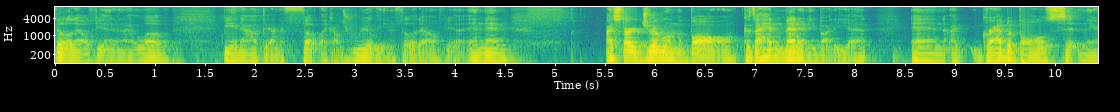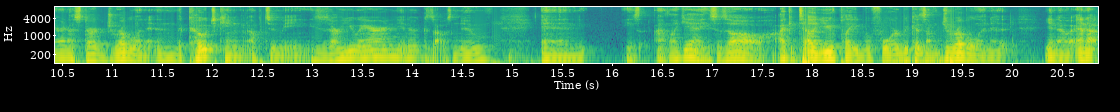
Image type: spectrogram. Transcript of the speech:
Philadelphia and I love being out there. And I felt like I was really in Philadelphia. And then I started dribbling the ball because I hadn't met anybody yet. And I grabbed a ball sitting there and I started dribbling it. And the coach came up to me. He says, Are you Aaron? You know, because I was new. And he's, I'm like, Yeah. He says, Oh, I could tell you've played before because I'm dribbling it, you know. And, I,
